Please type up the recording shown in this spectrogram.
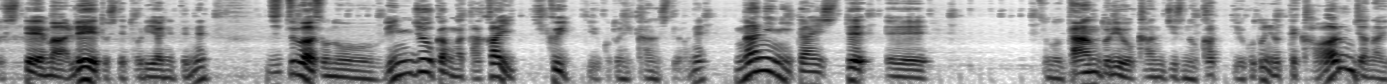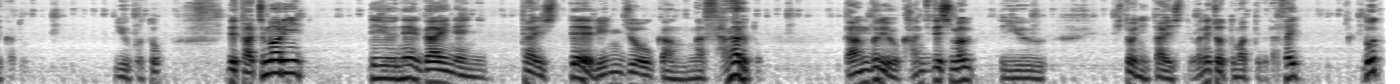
プしてまあ例として取り上げてね実はその臨場感が高い低いっていうことに関してはね何に対して、えーその段取りを感じるのかっていうことによって変わるんじゃないかということ。で立ち回りっていうね概念に対して臨場感が下がると。段取りを感じてしまうっていう人に対してはねちょっと待ってくださいどっ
